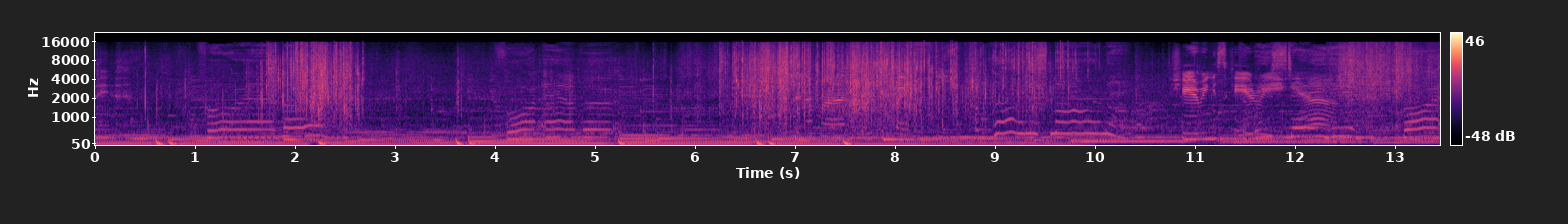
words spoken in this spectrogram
Ayan. Ito naman, 35p. I'm loving this moment. Sharing is caring. Yeah.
